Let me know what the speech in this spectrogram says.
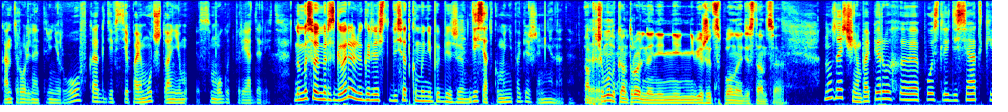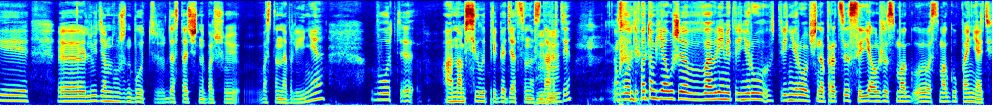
контрольная тренировка, где все поймут, что они смогут преодолеть. Но мы с вами разговаривали, вы говорили, что десятку мы не побежим. Десятку мы не побежим, не надо. А Э. почему на контрольной не, не, не бежится полная дистанция? Ну зачем? Во-первых, э, после десятки э, людям нужен будет достаточно большое восстановление. Вот. э, А нам силы пригодятся на старте. Вот. И потом я уже во время трениров... тренировочного процесса я уже смогу, смогу понять,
